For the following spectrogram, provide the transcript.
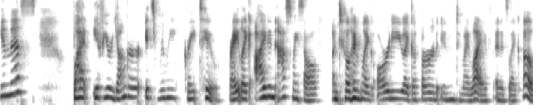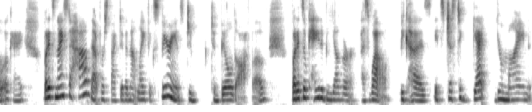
in this. But if you're younger, it's really great too, right? Like I didn't ask myself, until I'm like already like a third into my life. And it's like, oh, okay. But it's nice to have that perspective and that life experience to to build off of. But it's okay to be younger as well because it's just to get your mind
